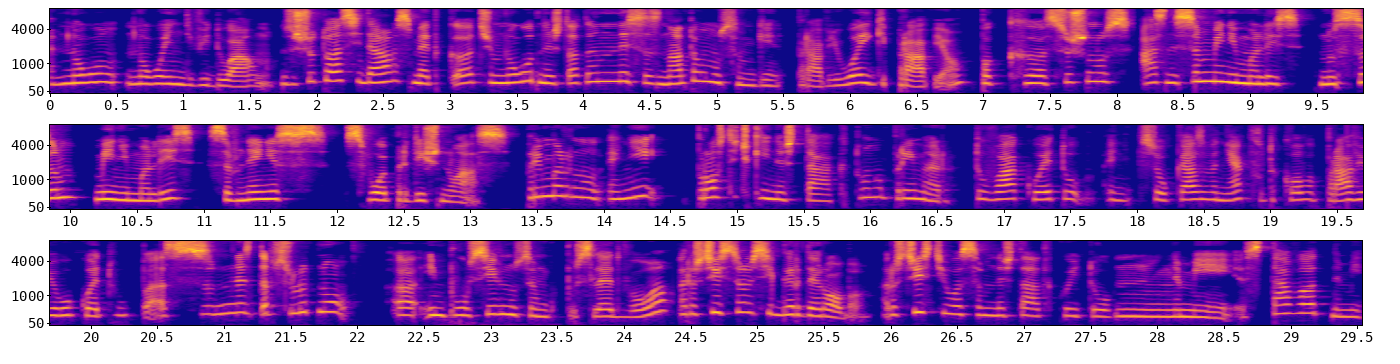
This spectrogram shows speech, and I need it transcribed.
е много, много индивидуално. Защото аз си давам сметка, че много от нещата несъзнателно съм ги правила и ги правя. Пък всъщност аз не съм минималист, но съм минималист в сравнение с свое предишно аз. Примерно, едни простички неща, като например това, което е, се оказва някакво такова правило, което аз не, абсолютно а, импулсивно съм го последвала. Разчиствам си гардероба. Разчистила съм нещата, които не ми стават, не ми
